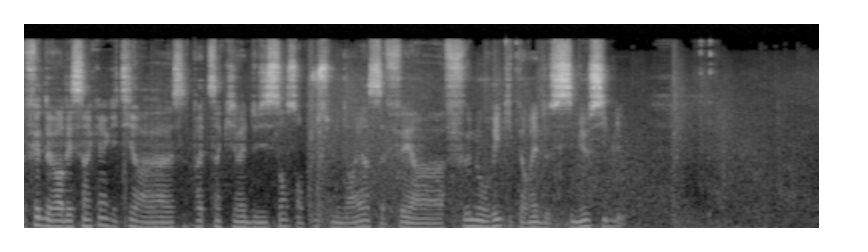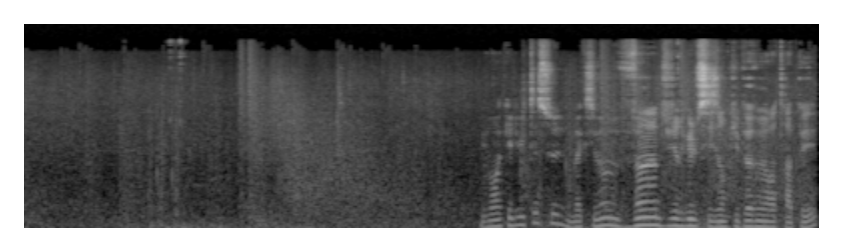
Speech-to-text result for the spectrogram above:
Le fait d'avoir des 5-1 qui tirent à près de 5 km de distance, en plus, mine de rien, ça fait un feu nourri qui permet de mieux cibler. Ils vont à quelle vitesse eux Maximum 20,6 donc ils peuvent me rattraper.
